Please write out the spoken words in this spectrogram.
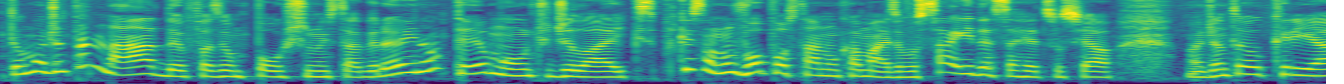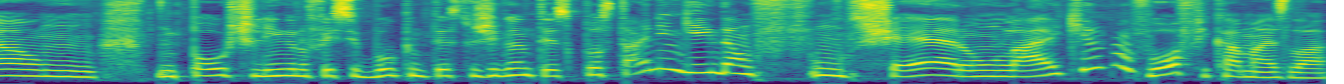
Então não adianta nada eu fazer um post no Instagram e não ter um monte de likes, porque senão eu não vou postar nunca mais, eu vou sair dessa rede social. Não adianta eu criar um, um post lindo no Facebook, um texto gigantesco, postar e ninguém dá um, um share ou um like, eu não vou ficar mais lá.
